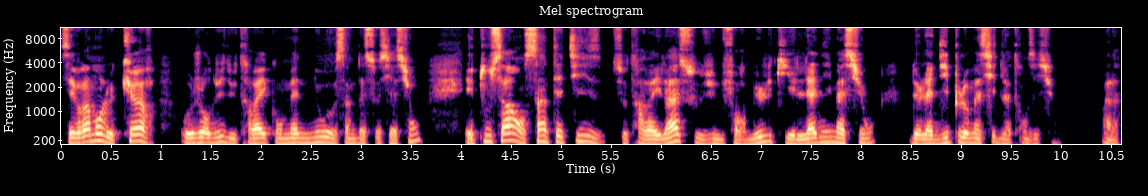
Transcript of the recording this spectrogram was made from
c'est vraiment le cœur aujourd'hui du travail qu'on mène nous au sein de l'association. Et tout ça, on synthétise ce travail-là sous une formule qui est l'animation de la diplomatie de la transition. Voilà.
